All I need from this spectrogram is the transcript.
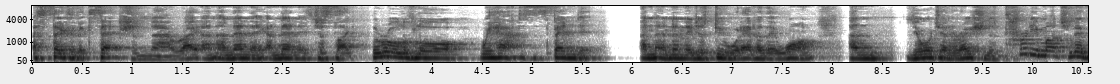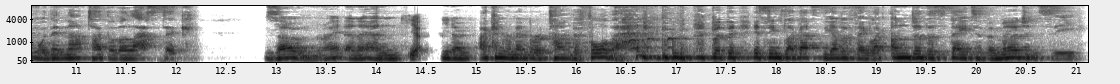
a state of exception now, right? And and then they and then it's just like the rule of law, we have to suspend it. And, and then they just do whatever they want. And your generation has pretty much lived within that type of elastic zone, right? And and yeah. you know, I can remember a time before that, but, the, it seems like that's the other thing. Like under the state of emergency,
